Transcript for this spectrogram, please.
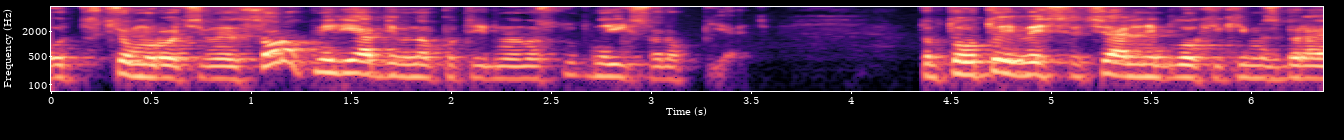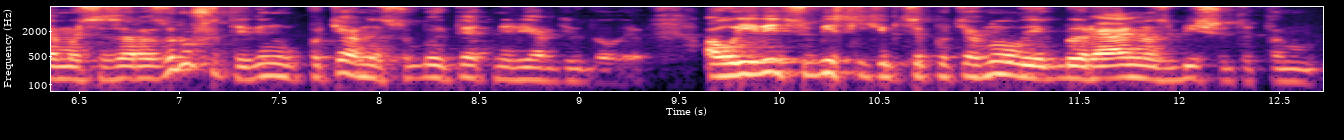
от в цьому році 40 мільярдів нам потрібно, наступний рік 45. Тобто, той весь соціальний блок, який ми збираємося зараз зрушити, він потягне з собою 5 мільярдів доларів. А уявіть собі, скільки б це потягнуло, якби реально збільшити там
